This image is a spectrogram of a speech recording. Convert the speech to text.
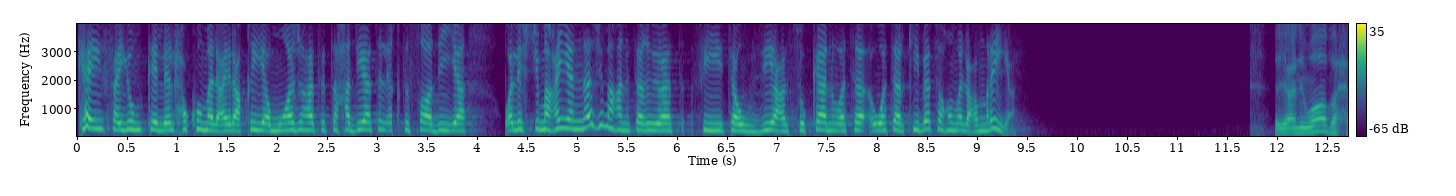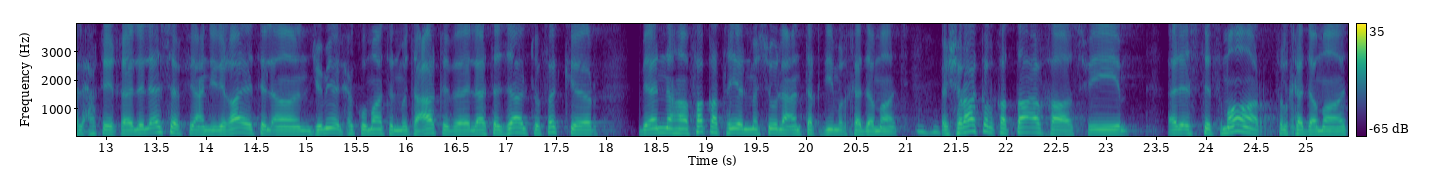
كيف يمكن للحكومة العراقية مواجهة التحديات الاقتصادية والاجتماعية الناجمة عن التغيرات في توزيع السكان وتركيبتهم العمرية؟ يعني واضح الحقيقة. للأسف يعني لغاية الآن جميع الحكومات المتعاقبة لا تزال تفكر بأنها فقط هي المسؤولة عن تقديم الخدمات. إشراك القطاع الخاص في الاستثمار في الخدمات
